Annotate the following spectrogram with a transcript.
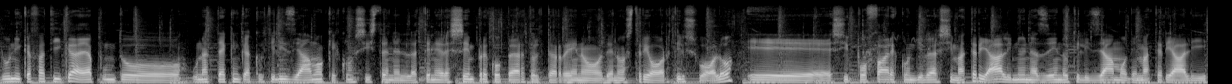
l'unica fatica è appunto una tecnica che utilizziamo che consiste nel tenere sempre coperto il terreno dei nostri orti, il suolo, e si può fare con diversi materiali. Noi in azienda utilizziamo dei materiali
